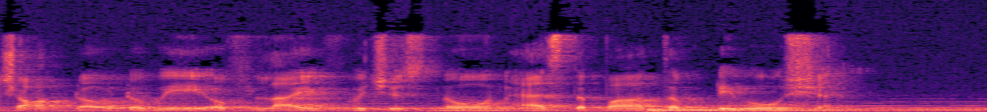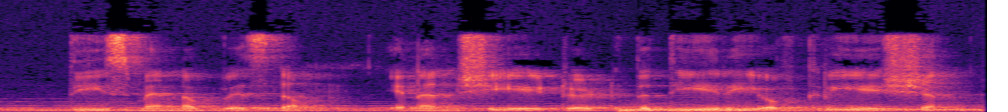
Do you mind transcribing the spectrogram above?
chalked out a way of life which is known as the path of devotion. These men of wisdom enunciated the theory of creation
